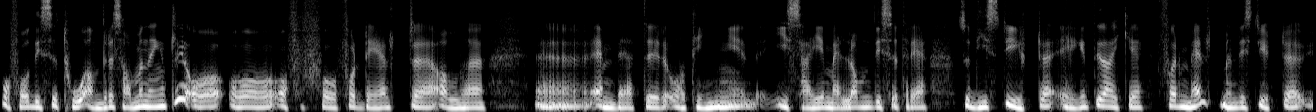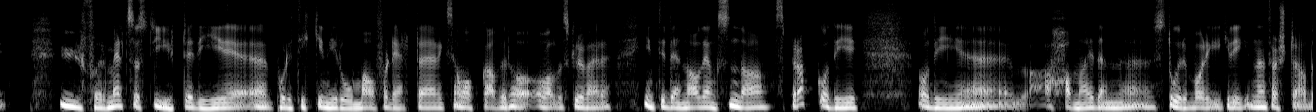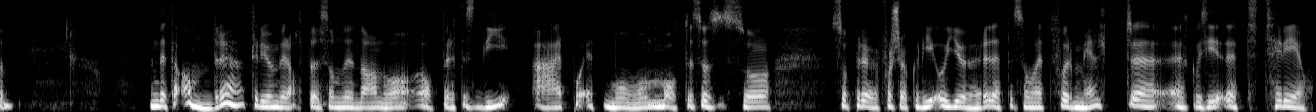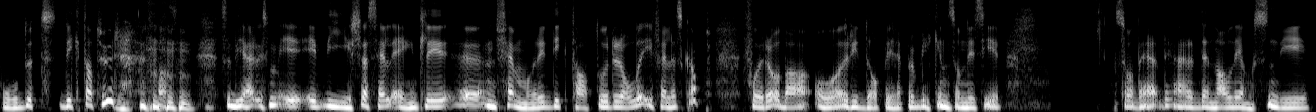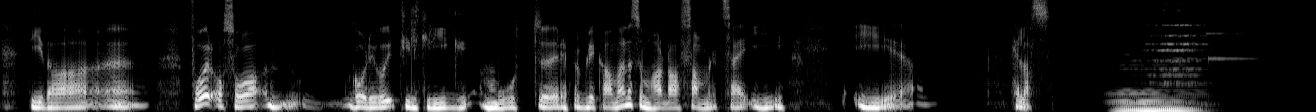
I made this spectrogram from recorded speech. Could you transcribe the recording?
å, få disse to andre sammen, egentlig, og, og, og få fordelt eh, alle eh, embeter og ting i seg imellom disse tre. Så de styrte egentlig da ikke formelt, men de styrte uformelt så styrte de eh, politikken i Roma og fordelte liksom, oppgaver og, og, hva det skulle være. Inntil den alliansen da sprakk, og de, og de eh, havna i den eh, store borgerkrigen, den første av dem. Men dette andre triumviratet som det da nå opprettes, de er på et måte så, så så prøver, forsøker de å gjøre dette som et formelt eh, vi si, et trehodet diktatur. altså, så de, liksom, de, gir seg selv egentlig eh, en femårig diktatorrolle i fellesskap for å, da, å rydde opp i republikken, som de sier. Så det, det er denne alliansen de, de da uh, får. Og så går det jo til krig mot republikanerne, som har da samlet seg i, i Hellas.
